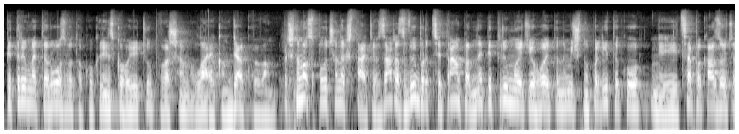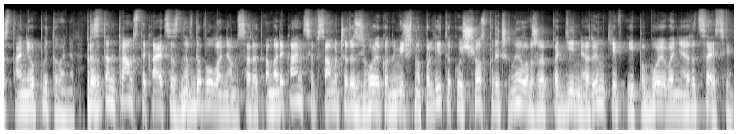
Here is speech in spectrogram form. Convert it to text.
Підтримайте розвиток українського YouTube вашим лайком. Дякую вам. Почнемо з Сполучених Штатів. Зараз виборці Трампа не підтримують його економічну політику, і це показують останні опитування. Президент Трамп стикається з невдоволенням серед американців саме через його економічну політику, що спричинило вже падіння ринків і побоювання рецесії.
